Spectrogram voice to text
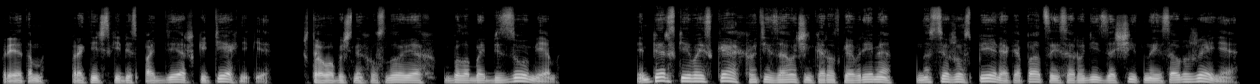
При этом практически без поддержки техники, что в обычных условиях было бы безумием. Имперские войска, хоть и за очень короткое время, но все же успели окопаться и соорудить защитные сооружения.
